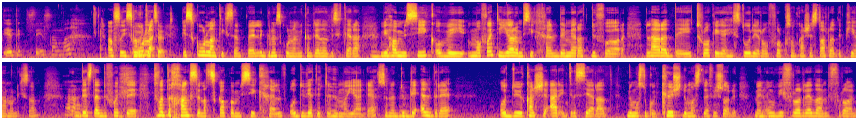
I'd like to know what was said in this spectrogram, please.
Jag tänkte säga samma. Alltså i, På skola, vilket sätt? i skolan till exempel, grundskolan, vi kan redan diskutera. Mm. Vi har musik och vi, man får inte göra musik själv. Det är mer att du får lära dig tråkiga historier om folk som kanske startade piano. Liksom. Det är du, får inte, du får inte chansen att skapa musik själv och du vet inte hur man gör det. Så när du Mm. blir äldre och du kanske är intresserad, du måste gå en kurs, du måste, förstår du? Men Mm. om vi från redan från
